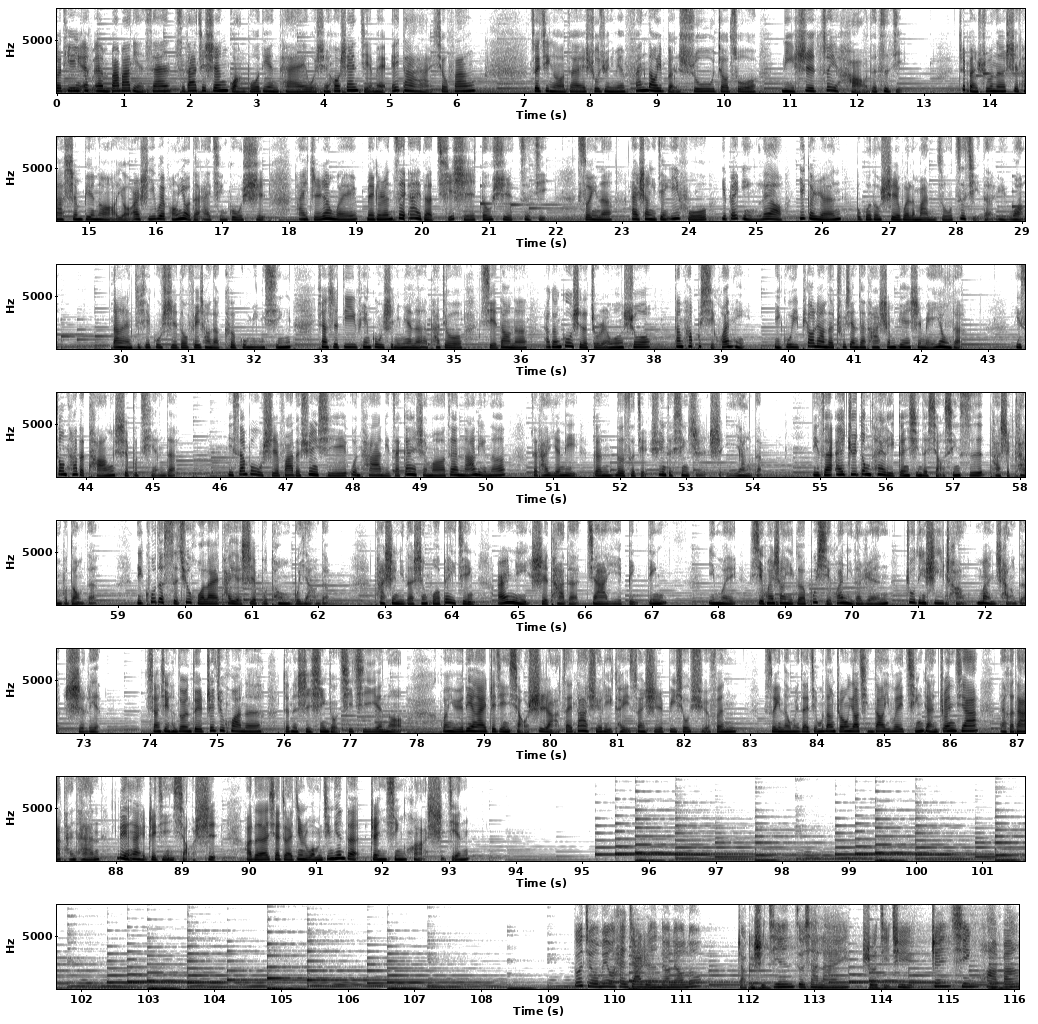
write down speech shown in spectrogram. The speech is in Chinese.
收听 FM 八八点三慈大之声广播电台，我是后山姐妹 Ada 秀芳。最近哦，在书局里面翻到一本书，叫做《你是最好的自己》。这本书呢，是他身边哦有二十一位朋友的爱情故事。他一直认为，每个人最爱的其实都是自己，所以呢，爱上一件衣服、一杯饮料、一个人，不过都是为了满足自己的欲望。当然，这些故事都非常的刻骨铭心。像是第一篇故事里面呢，他就写到呢，他跟故事的主人翁说：“当他不喜欢你，你故意漂亮的出现在他身边是没用的。”你送他的糖是不甜的，你三不五时发的讯息问他你在干什么，在哪里呢？在他眼里，跟垃圾简讯的性质是一样的。你在 IG 动态里更新的小心思，他是看不懂的。你哭得死去活来，他也是不痛不痒的。他是你的生活背景，而你是他的甲乙丙丁。因为喜欢上一个不喜欢你的人，注定是一场漫长的失恋。相信很多人对这句话呢，真的是心有戚戚焉哦。关于恋爱这件小事啊，在大学里可以算是必修学分。所以呢，我们在节目当中邀请到一位情感专家来和大家谈谈恋爱这件小事。好的，现在就来进入我们今天的真心话时间。多久没有和家人聊聊喽？找个时间坐下来说几句真心话吧。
